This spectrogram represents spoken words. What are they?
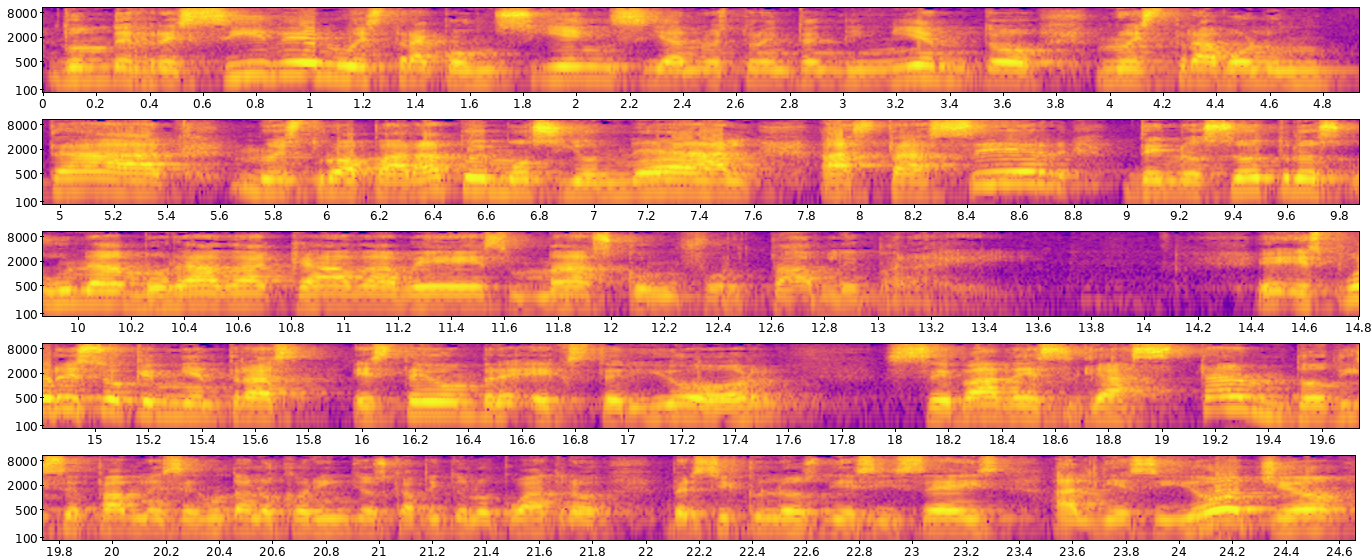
donde reside nuestra conciencia, nuestro entendimiento, nuestra voluntad, nuestro aparato emocional, hasta hacer de nosotros una morada cada vez más confortable para Él. E, es por eso que mientras este hombre exterior se va desgastando, dice Pablo en 2 Corintios capítulo 4, versículos 16 al 18,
